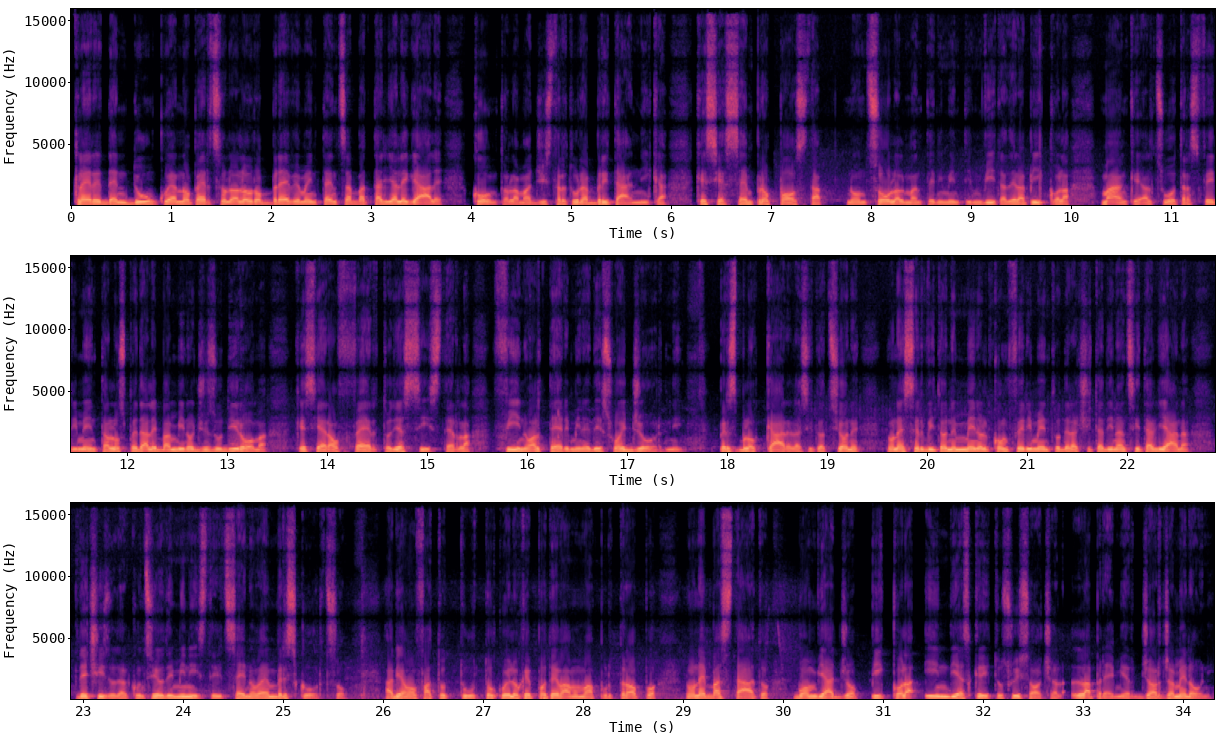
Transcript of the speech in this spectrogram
Claire e Dan dunque hanno perso la loro breve ma intensa battaglia legale contro la magistratura britannica che si è sempre opposta non solo al mantenimento in vita della piccola, ma anche al suo trasferimento all'ospedale Bambino Gesù di Roma che si era offerto di assisterla fino al termine dei suoi giorni. Per sbloccare la situazione non è servito nemmeno il conferimento della cittadinanza italiana deciso dal Consiglio dei Ministri il 6 novembre scorso. Abbiamo fatto tutto quello che potevamo, ma purtroppo non è bastato. Buon viaggio, piccola India, scritto sui social la Premier Giorgia Meloni.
